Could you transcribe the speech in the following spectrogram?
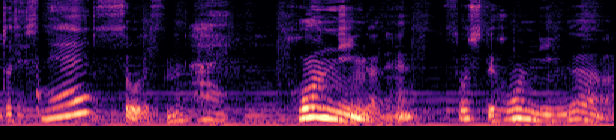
ことですね。そうですねはい。本人がねそして本人が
